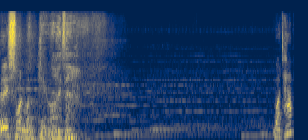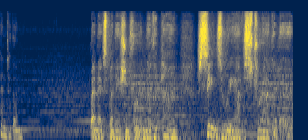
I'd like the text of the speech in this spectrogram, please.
This one won't do either. What happened to them? An explanation for another time. Seems we have a straggler.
